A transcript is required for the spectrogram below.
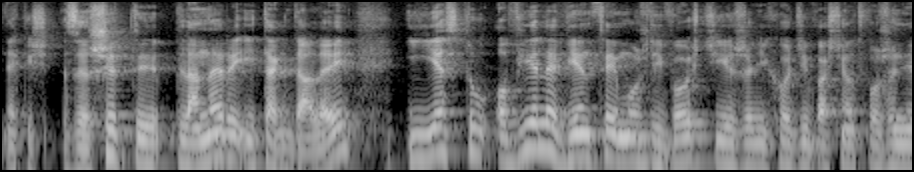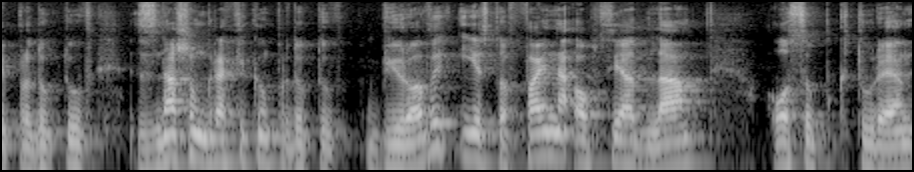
jakieś zeszyty, planery i tak dalej. I jest tu o wiele więcej możliwości, jeżeli chodzi właśnie o tworzenie produktów z naszą grafiką, produktów biurowych i jest to fajna opcja dla osób, które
